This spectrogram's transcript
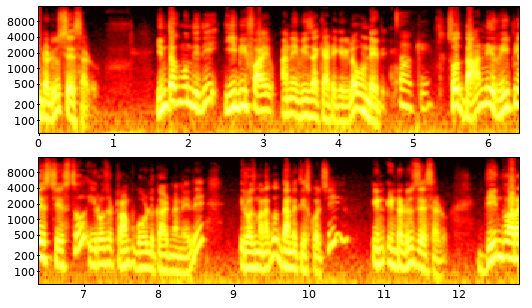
ఇంట్రడ్యూస్ చేశాడు. ఇంతకుముందు ఇది ఈబీ ఫైవ్ అనే వీసా కేటగిరీలో ఉండేది. ఓకే. సో దాన్ని రీప్లేస్ చేస్తూ ఈరోజు ట్రంప్ గోల్డ్ కార్డ్ అనేది ఈరోజు మనకు దాన్ని తీసుకొచ్చి ఇంట్రడ్యూస్ చేశాడు. దీని ద్వారా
